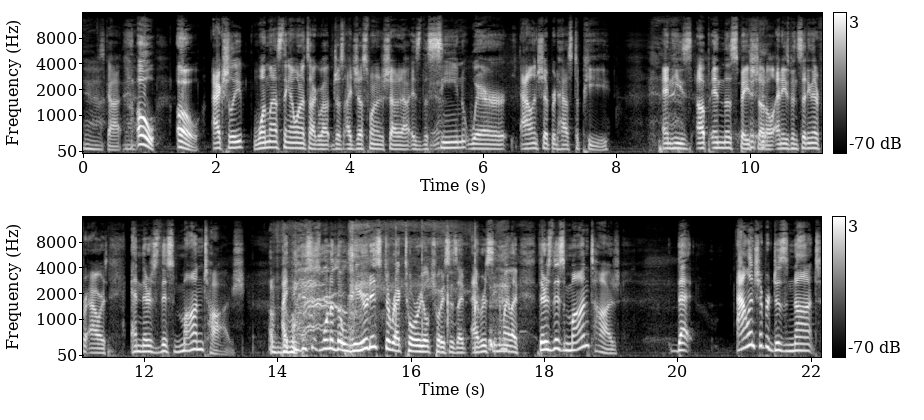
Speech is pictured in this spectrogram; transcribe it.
yeah scott oh oh actually one last thing i want to talk about just i just wanted to shout it out is the scene where alan shepard has to pee and he's up in the space shuttle and he's been sitting there for hours and there's this montage of the I think this is one of the weirdest directorial choices I've ever seen in my life. There's this montage that Alan Shepard does not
